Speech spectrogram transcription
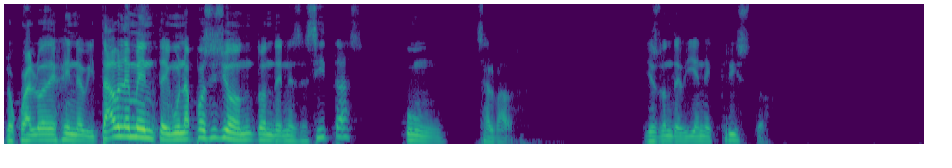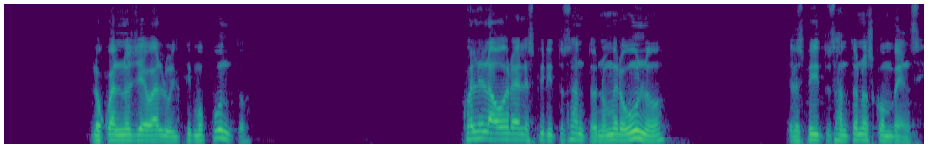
Lo cual lo deja inevitablemente en una posición donde necesitas un Salvador. Y es donde viene Cristo. Lo cual nos lleva al último punto. ¿Cuál es la obra del Espíritu Santo? Número uno, el Espíritu Santo nos convence.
